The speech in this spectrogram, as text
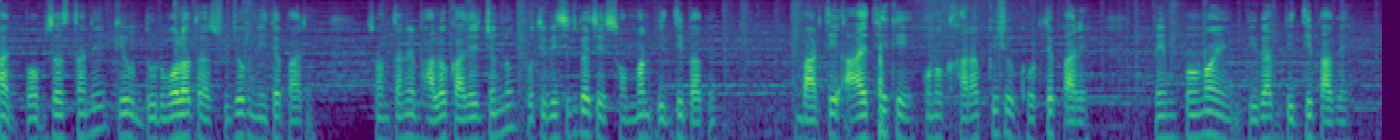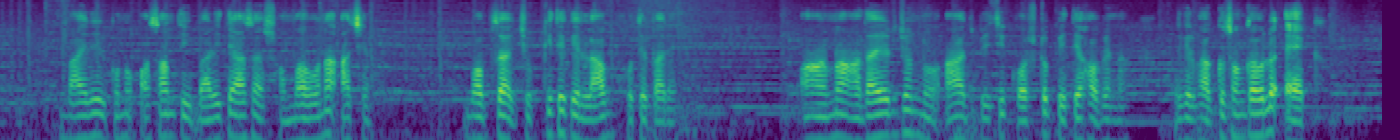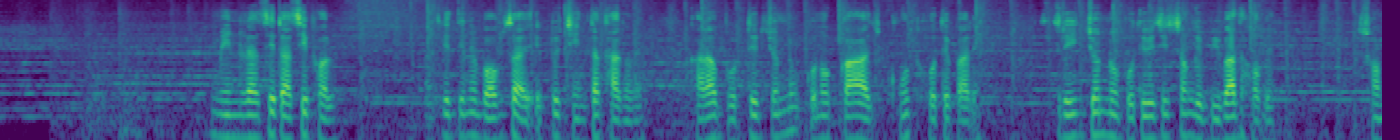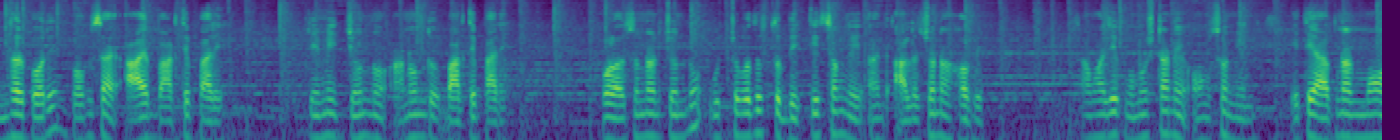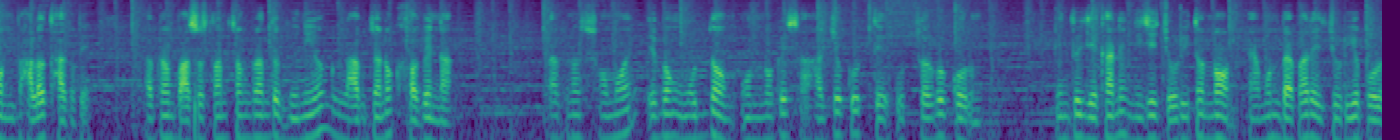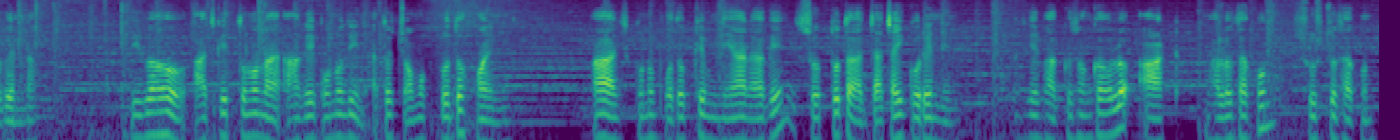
আজ ব্যবসাস্থানে কেউ দুর্বলতার সুযোগ নিতে পারে। সন্তানের ভালো কাজের জন্য প্রতিবেশীর কাছে সম্মান বৃদ্ধি পাবে। বাড়তি আয় থেকে কোনো খারাপ কিছু ঘটতে পারে। প্রেম প্রণয়ে বিবাদ বৃদ্ধি পাবে। বাইরের কোনো অশান্তি বাড়িতে আসার সম্ভাবনা আছে। ব্যবসায় ঝুঁকি থেকে লাভ হতে পারে। পাওনা আদায়ের জন্য আজ বেশি কষ্ট পেতে হবে না। আজকের ভাগ্য সংখ্যা হলো এক। মীন রাশি রাশিফল। আজকের দিনে ব্যবসায় একটু চিন্তা থাকবে। খারাপ বুদ্ধির জন্য কোনো কাজ খুঁত হতে পারে। স্ত্রীর জন্য প্রতিবেশীর সঙ্গে বিবাদ হবে। সন্ধ্যার পরে ব্যবসায় আয় বাড়তে পারে। প্রেমের জন্য আনন্দ বাড়তে পারে। পড়াশোনার জন্য উচ্চপদস্থ ব্যক্তির সঙ্গে আজ আলোচনা হবে। সামাজিক অনুষ্ঠানে অংশ নিন। এতে আপনার মন ভালো থাকবে। আপনার বাসস্থান সংক্রান্ত বিনিয়োগ লাভজনক হবে না। আপনার সময় এবং উদ্যম অন্যকে সাহায্য করতে উৎসর্গ করুন। কিন্তু যেখানে নিজে জড়িত নন, এমন ব্যাপারে জড়িয়ে পড়বেন না। বিবাহ আজকের তুলনায় আগে কোনো দিন এত চমকপ্রদ হয়নি। আজ কোনো পদক্ষেপ নেওয়ার আগে সত্যতা যাচাই করে নিন। আজকের ভাগ্য সংখ্যা হলো আট। ভালো থাকুন, সুস্থ থাকুন।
